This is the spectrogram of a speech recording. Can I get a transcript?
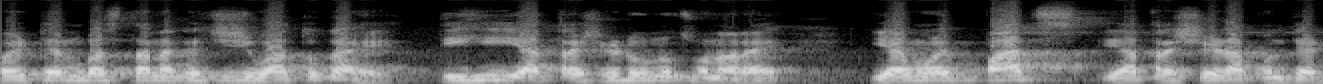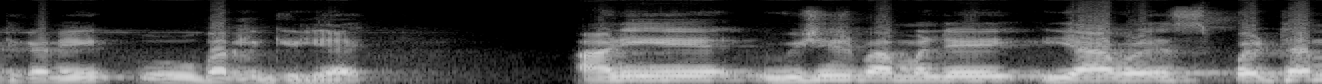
पैठण बसस्थानकाची जी वाहतूक आहे तीही यात्रा शेडहूनच होणार आहे. यामुळे पाच यात्रा शेड आपण त्या ठिकाणी उभारली केली आहे. आणि विशेष बाब म्हणजे यावेळेस पैठण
